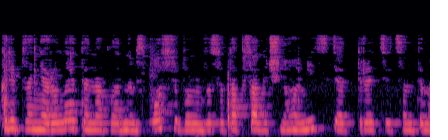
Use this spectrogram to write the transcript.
кріплення рулети накладним способом, висота посадочного місця 30 см.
